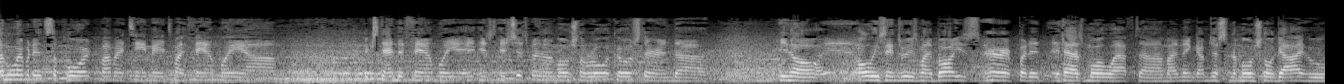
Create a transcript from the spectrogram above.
unlimited support by my teammates, my family, um, extended family. It, it's, it's, just been an emotional roller coaster, and uh, you know, all these injuries. My body's hurt, but it, it has more left. Um, I think I'm just an emotional guy who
